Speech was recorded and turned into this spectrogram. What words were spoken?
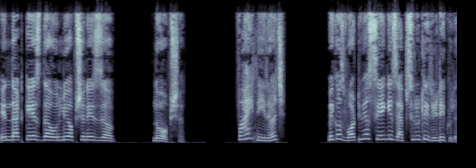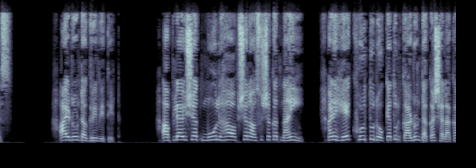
in that case the only option is no option why Neeraj? Because what you are saying is absolutely ridiculous I don't agree with it आपल्या आयुष्यात मूल हा ऑप्शन असू शकत नाही. आणि हे खूळ तू डोक्यातून काढून टाका शलाका.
